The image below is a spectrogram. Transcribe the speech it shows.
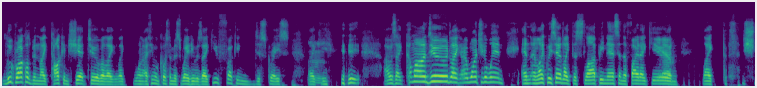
Luke Rockhold's been like talking shit too, about like like when I think when Costa missed weight, he was like, you fucking disgrace. Like Mhm. he. I was like, "Come on, dude! Like, I want you to win." And and like we said, like the sloppiness and the fight IQ Yeah. and like sh-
